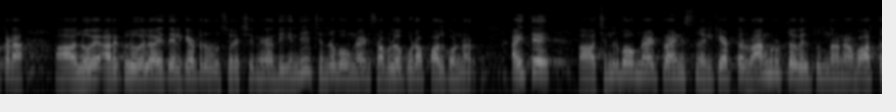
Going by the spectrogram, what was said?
అక్కడ లోయ అరకు లోయలో అయితే హెలికాప్టర్ సురక్షితంగా దిగింది. చంద్రబాబు నాయుడు సభలో కూడా పాల్గొన్నారు. అయితే చంద్రబాబు నాయుడు ప్రయాణిస్తున్న హెలికాప్టర్ రాంగ్ రూట్లో వెళ్తుందన్న వార్త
